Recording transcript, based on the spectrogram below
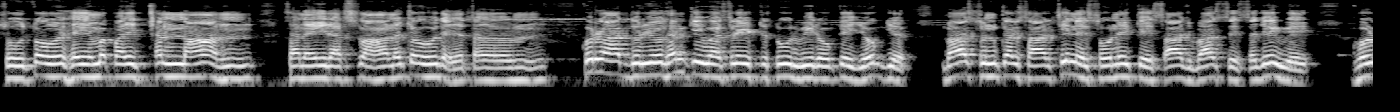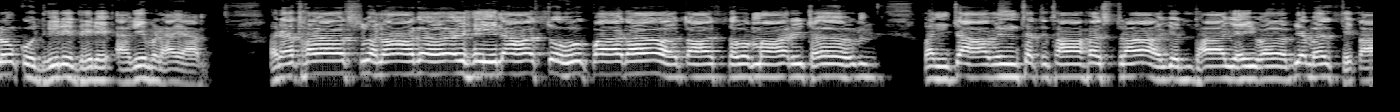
सूतो हेम परिच्छन्नान शनैरस्वान चोदयत। कुर्राज दुर्योधन की वह श्रेष्ठ सूरवीरों के योग्य बात सुनकर सारथी ने सोने के साजबाज से सजे हुए घोड़ों को धीरे धीरे आगे बढ़ाया। रथस्वनाग हेनास्तोपादातास्तव मारिच पंचाविंशति सहस्रा युद्धा व्यवस्थिता।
